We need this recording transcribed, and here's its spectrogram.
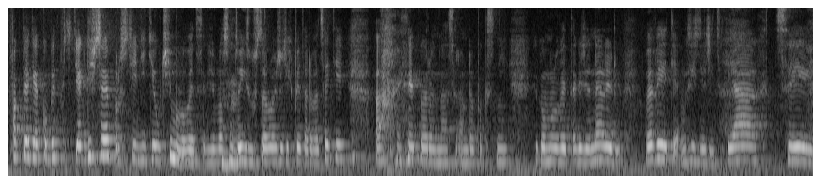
fakt jak, jakoby, jak když se prostě dítě učí mluvit, takže vlastně mm-hmm. to jí zůstalo až do těch 25 a jako hrozná sranda pak s ní jako mluvit, takže ne lidu, ve větě musíš říct já chci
